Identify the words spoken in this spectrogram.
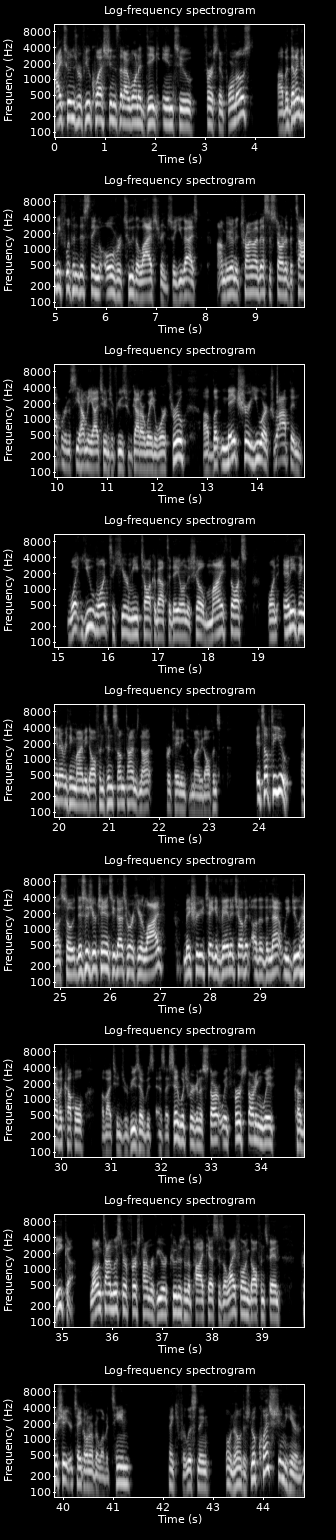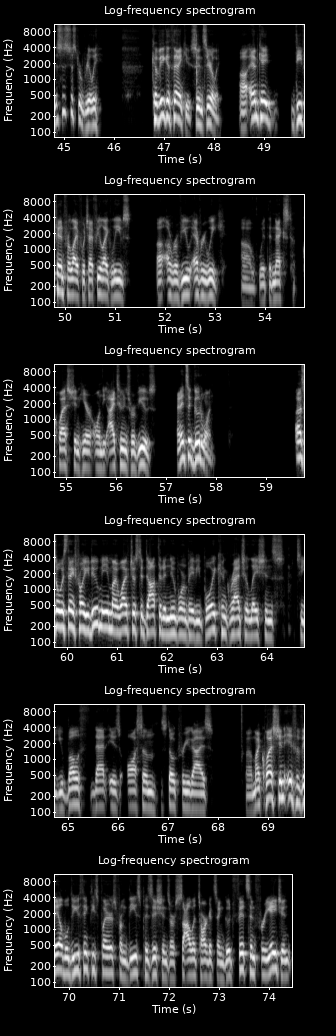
iTunes review questions that I want to dig into first and foremost. Uh, but then I'm going to be flipping this thing over to the live stream. So you guys, I'm going to try my best to start at the top. We're going to see how many iTunes reviews we've got our way to work through. Uh, but make sure you are dropping what you want to hear me talk about today on the show. My thoughts on anything and everything Miami Dolphins, and sometimes not pertaining to the Miami Dolphins. It's up to you. Uh, so this is your chance, you guys who are here live. Make sure you take advantage of it. Other than that, we do have a couple of iTunes reviews, as I said, which we're going to start with. First, starting with Kavika. Longtime listener, first time reviewer. Kudos on the podcast. As a lifelong Dolphins fan, appreciate your take on our beloved team. Thank you for listening. Oh, no, there's no question here. This is just a really. Kavika, thank you sincerely. Uh, MK Defend for Life, which I feel like leaves uh, a review every week uh, with the next question here on the iTunes reviews. And it's a good one. As always, thanks for all you do. Me and my wife just adopted a newborn baby boy. Congratulations to you both. That is awesome. Stoked for you guys. Uh, my question, if available, do you think these players from these positions are solid targets and good fits in free agent,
